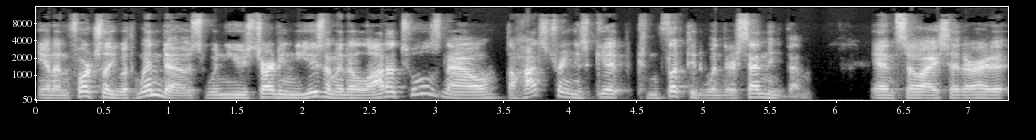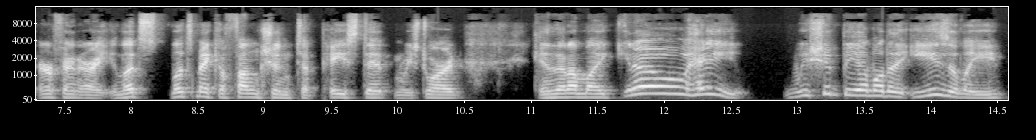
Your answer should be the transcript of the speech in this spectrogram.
And unfortunately, with Windows, when you're starting to use them in a lot of tools now, the hot strings get conflicted when they're sending them. And so I said, all right, Irfan, all right, let's let's make a function to paste it and restore it. And then I'm like, you know, hey, we should be able to easily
